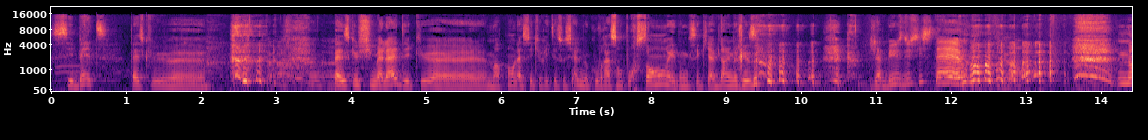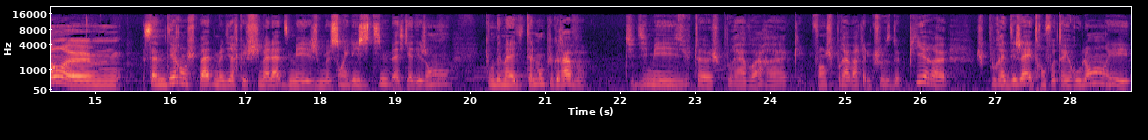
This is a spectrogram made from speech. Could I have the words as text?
C'est bête, parce que. Euh. Parce que je suis malade et que euh, maintenant la sécurité sociale me couvre à 100% et donc c'est qu'il y a bien une raison. J'abuse du système. Non, euh, ça me dérange pas de me dire que je suis malade, mais je me sens illégitime parce qu'il y a des gens qui ont des maladies tellement plus graves. Tu dis mais zut, je pourrais avoir, enfin je pourrais avoir quelque chose de pire. Je pourrais déjà être en fauteuil roulant et,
